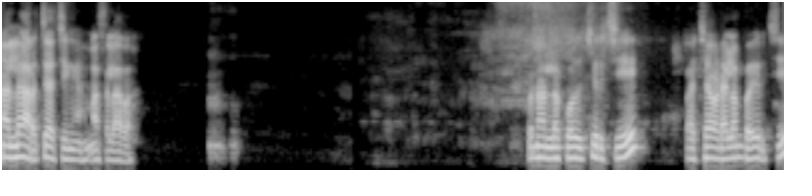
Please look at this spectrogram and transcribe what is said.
நல்லா அரைச்சாச்சுங்க மசாலாவை. இப்போ நல்லா கொதிச்சிருச்சு. பச்சை வடைலாம் போயிருச்சு.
